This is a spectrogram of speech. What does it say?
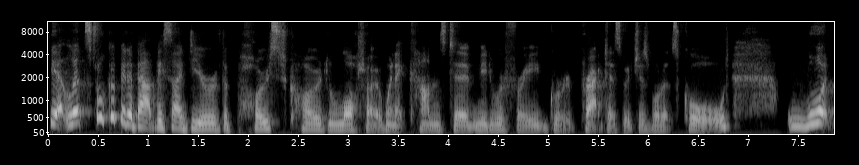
Yeah, let's talk a bit about this idea of the postcode lotto when it comes to midwifery group practice, which is what it's called. What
